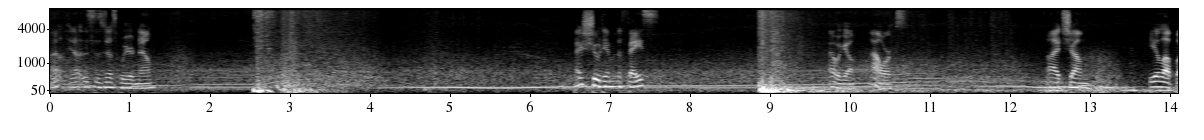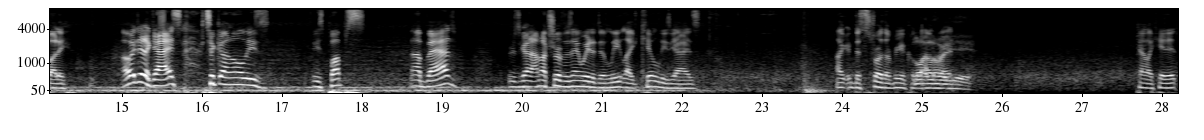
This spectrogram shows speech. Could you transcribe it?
Well, you know, this is just weird now. I shoot him in the face. There we go. That works. Alright, chum. Heal up, buddy. Oh, we did it, guys. Took on all these these pups. Not bad. We just got I'm not sure if there's any way to delete, like, kill these guys. Like, destroy their vehicle low outright. Kind of like hit it.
